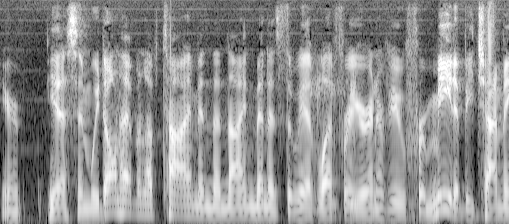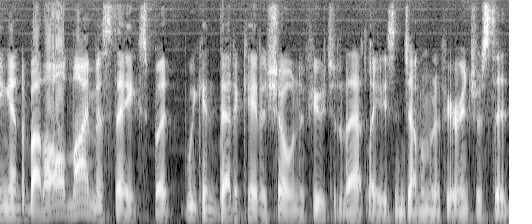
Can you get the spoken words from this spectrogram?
You're yes, and we don't have enough time in the nine minutes that we have left for your interview for me to be chiming in about all my mistakes, but we can dedicate a show in the future to that, ladies and gentlemen, if you're interested.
